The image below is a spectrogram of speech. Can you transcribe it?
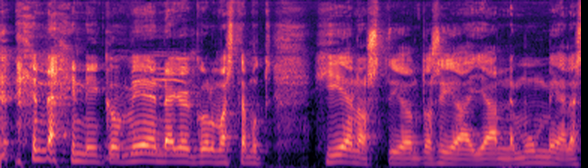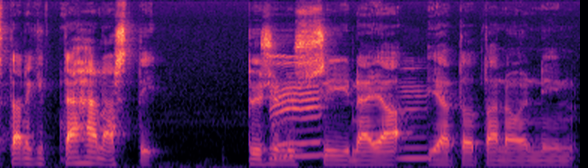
näin niin kuin meidän näkökulmasta, mutta hienosti on tosiaan Janne mun mielestä ainakin tähän asti pysynyt mm. siinä ja, mm. ja tota noin niin,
